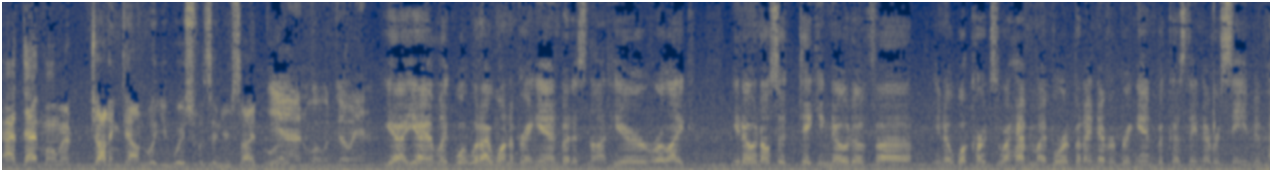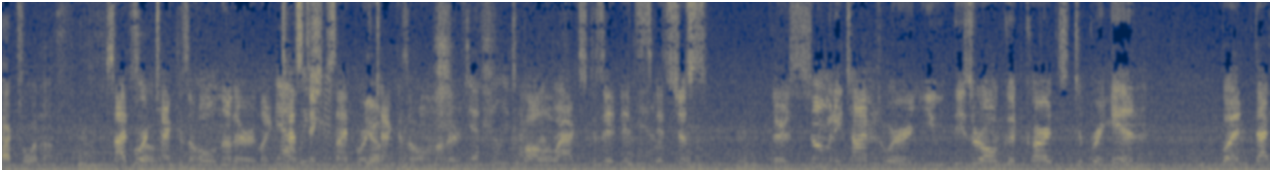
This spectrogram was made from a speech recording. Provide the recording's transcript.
at that moment, jotting down what you wish was in your sideboard. Yeah, and what would go in? Yeah, yeah. Like, what would I want to bring in, but it's not here, or like, you know, and also taking note of, uh, you know, what cards do I have in my board, but I never bring in because they never seem impactful enough. Sideboard So- tech is a whole nother like Yeah, testing should- sideboard Yep. tech is a whole nother Definitely talk ball of wax because it, it's Yeah. it's just there's so many times where you these are all good cards to bring in, but that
